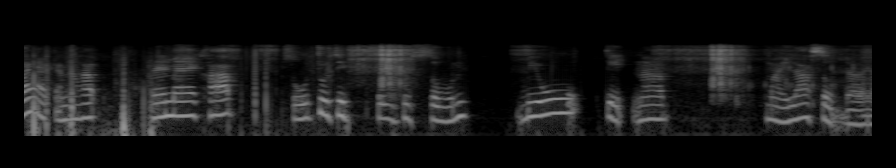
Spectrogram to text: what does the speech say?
แรกกันนะครับในแม่ครับ 0.14.0 บิวจิตนะครับ ใหม่ล่าสุดเลย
